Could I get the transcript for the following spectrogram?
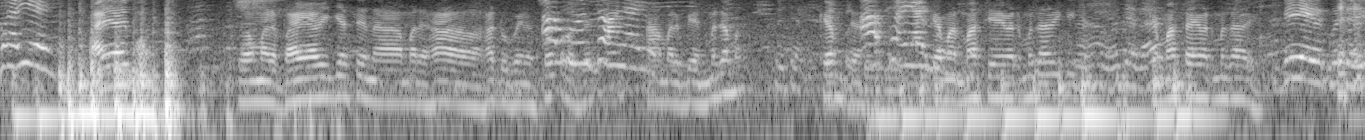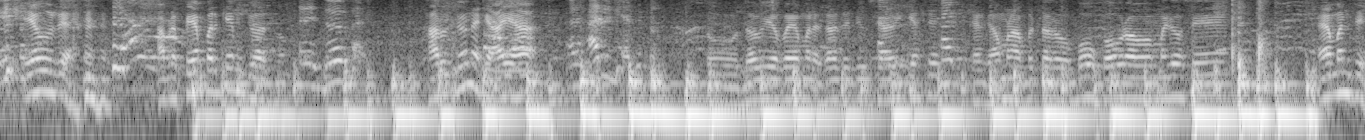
ભાઈ આપ્યો? તો અમારે ભાઈ આવી ગયા છે ને આ અમારે હા હાડુભાઈ નો છોકરો છે. આ અમારે બેન મજામાં? કેમ છે? કે અમારી માસી આવ્યા તો મજા આવી ગઈ કે? માસા આવ્યા તો મજા આવી? બે આવ્યા મજા આવી. એવું છે? આપણે પેપર કેમ ગયો આજનો? જોરદાર. સારું થયું ને કે હા હા અરે હારી ગયા છે. તો દવિયાભાઈ અમારે સાજે દિવસે આવી ગયા છે. કારણ કે હમણાં બચારો બહુ ગૌરવવા મળ્યો છે. હે મન છે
